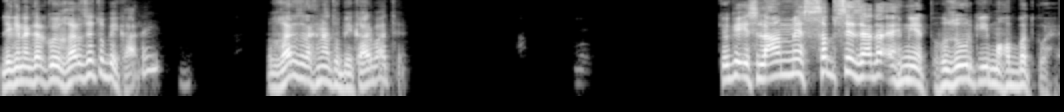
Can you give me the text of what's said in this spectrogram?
لیکن اگر کوئی غرض ہے تو بیکار ہے غرض رکھنا تو بیکار بات ہے۔ کیونکہ اسلام میں سب سے زیادہ اہمیت حضور کی محبت کو ہے۔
